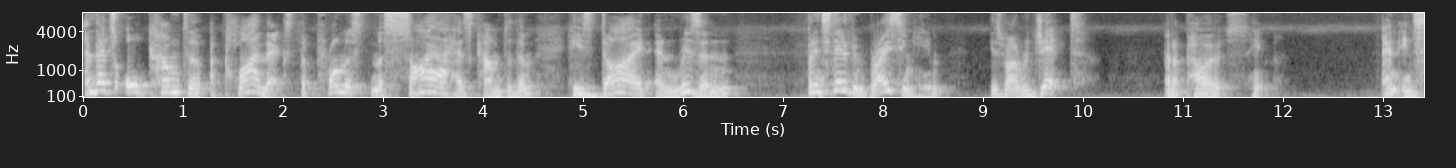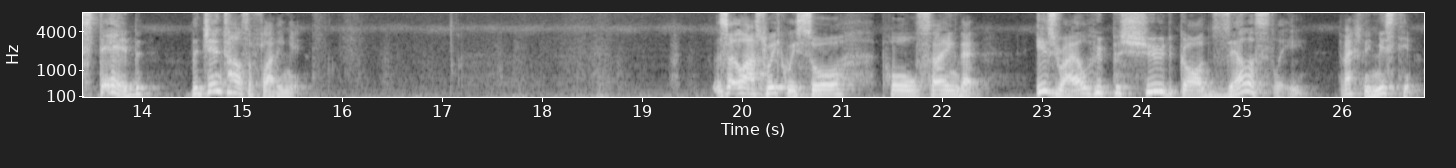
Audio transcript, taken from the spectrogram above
And that's all come to a climax. The promised Messiah has come to them. He's died and risen. But instead of embracing him, Israel reject and oppose him. And instead, the Gentiles are flooding in. So last week we saw Paul saying that Israel, who pursued God zealously, have actually missed him.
